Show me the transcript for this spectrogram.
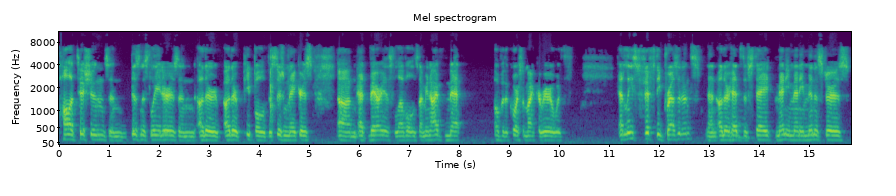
politicians and business leaders and other other people, decision makers um, at various levels. I mean, I've met over the course of my career with at least 50 presidents and other heads of state, many, many ministers,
